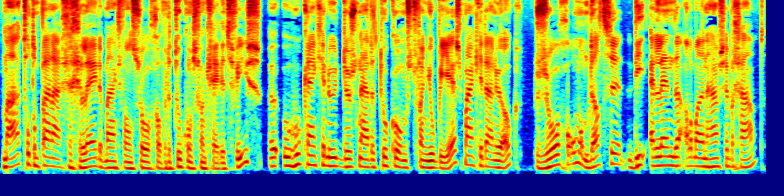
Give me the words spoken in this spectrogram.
Maar tot een paar dagen geleden maakten we ons zorgen over de toekomst van Credit Suisse. Uh, hoe kijk je nu dus naar de toekomst van UBS? Maak je daar nu ook zorgen om, omdat ze die ellende allemaal in huis hebben gehaald?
